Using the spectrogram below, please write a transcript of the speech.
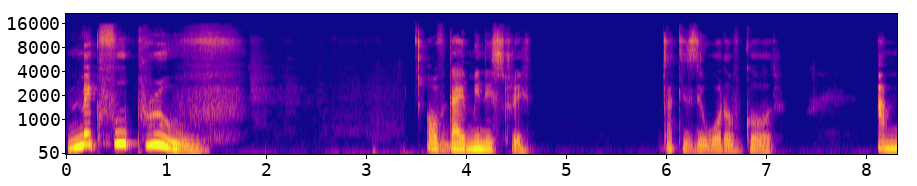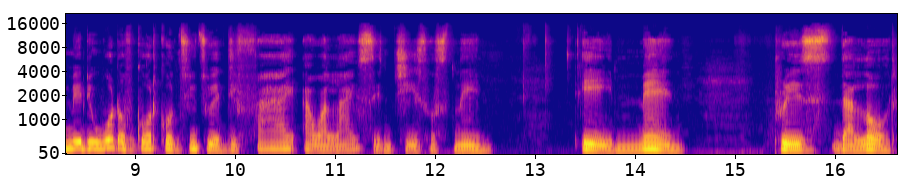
make full proof of thy ministry. That is the word of God. And may the word of God continue to edify our lives in Jesus' name. Amen. Praise the Lord.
